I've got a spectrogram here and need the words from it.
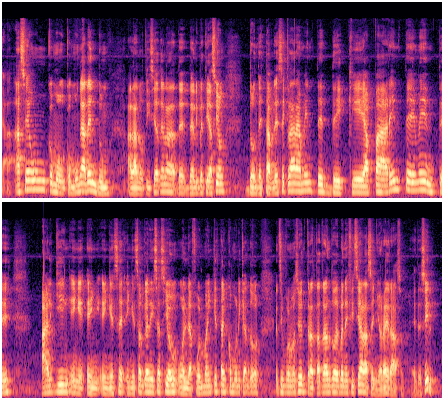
hace un, como, como un adendum a la noticia de la, de, la investigación, donde establece claramente de que aparentemente alguien en, en, ese, en esa organización o en la forma en que están comunicando esa información trata tratando de beneficiar a la señora Erazo. Es decir,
